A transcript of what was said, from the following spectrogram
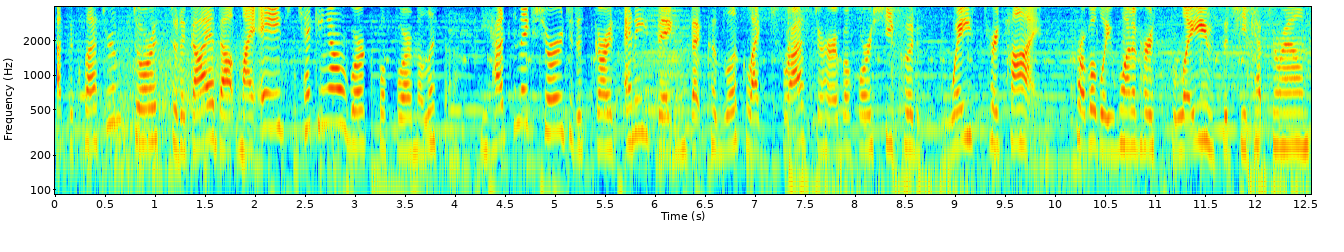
At the classroom's door stood a guy about my age checking our work before Melissa. He had to make sure to discard anything that could look like trash to her before she could waste her time. Probably one of her slaves that she kept around.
